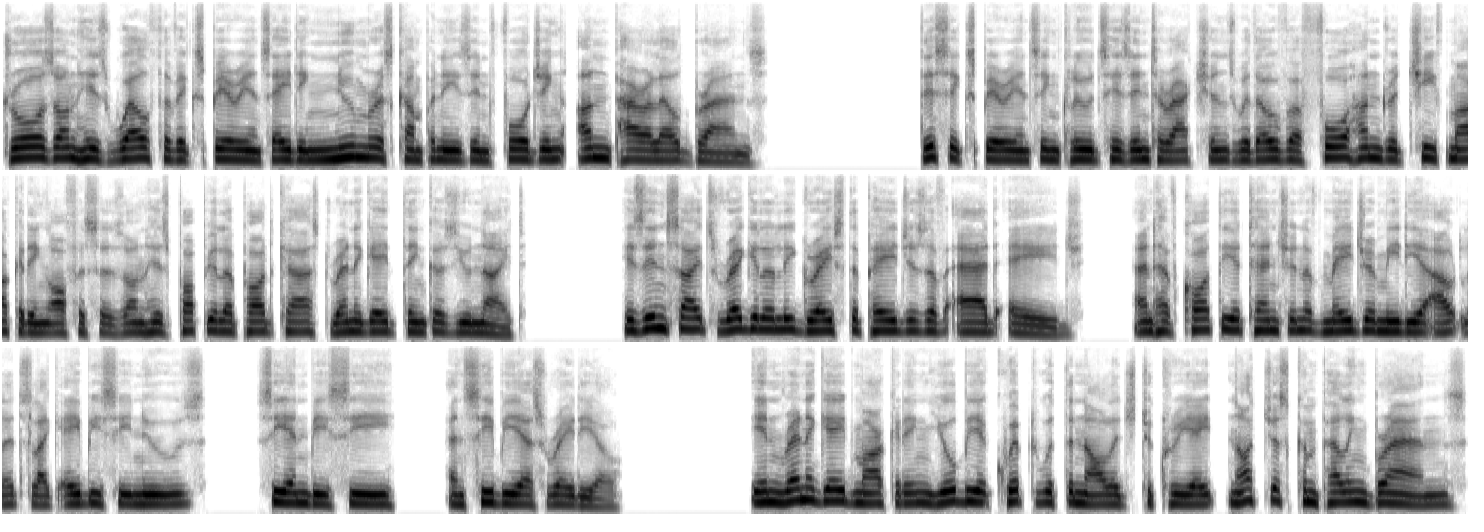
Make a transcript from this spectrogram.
draws on his wealth of experience aiding numerous companies in forging unparalleled brands. This experience includes his interactions with over 400 chief marketing officers on his popular podcast Renegade Thinkers Unite. His insights regularly grace the pages of Ad Age and have caught the attention of major media outlets like ABC News, CNBC, and CBS Radio. In Renegade Marketing, you'll be equipped with the knowledge to create not just compelling brands,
